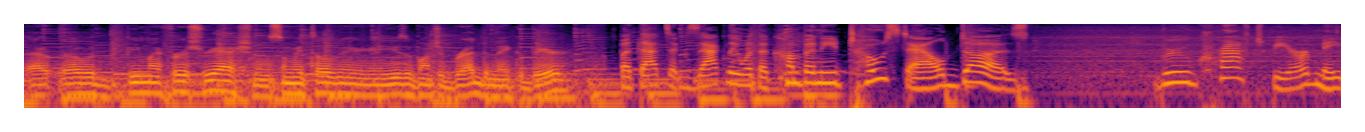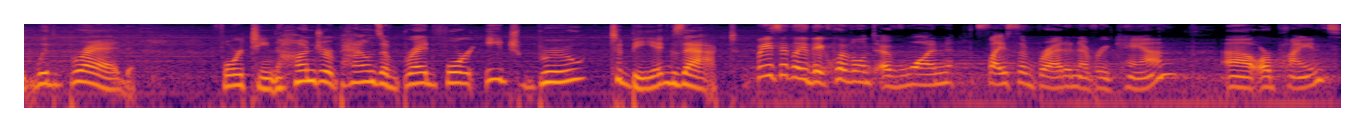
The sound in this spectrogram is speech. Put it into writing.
That, that would be my first reaction when somebody told me you're going to use a bunch of bread to make a beer. But that's exactly what the company Toast Ale does brew craft beer made with bread. 1,400 pounds of bread for each brew, to be exact. Basically, the equivalent of one slice of bread in every can uh, or pint.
